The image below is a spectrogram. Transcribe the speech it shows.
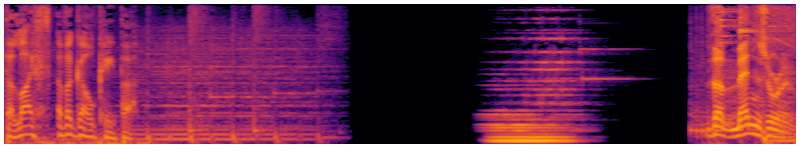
The Life of a Goalkeeper. The Men's Room,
